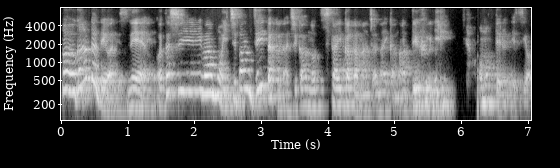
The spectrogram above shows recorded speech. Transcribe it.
まあ、ウガンダではですね、私はもう一番贅沢な時間の使い方なんじゃないかなっていうふうに 思ってるんですよ。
